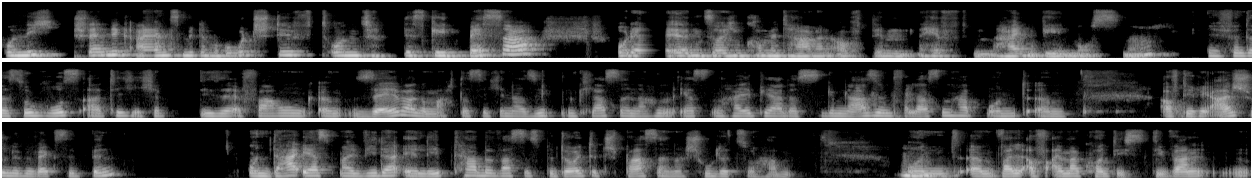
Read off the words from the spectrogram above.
und nicht ständig eins mit dem Rotstift und das geht besser oder irgend solchen Kommentaren auf dem Heften heimgehen muss. Ne? Ich finde das so großartig. Ich habe diese Erfahrung ähm, selber gemacht, dass ich in der siebten Klasse nach dem ersten Halbjahr das Gymnasium verlassen habe und ähm, auf die Realschule gewechselt bin und da erst mal wieder erlebt habe, was es bedeutet, Spaß an der Schule zu haben. Mhm. Und ähm, weil auf einmal konnte ich es. Die waren ein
